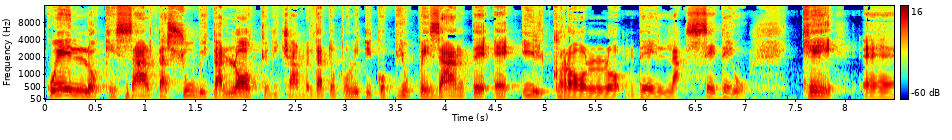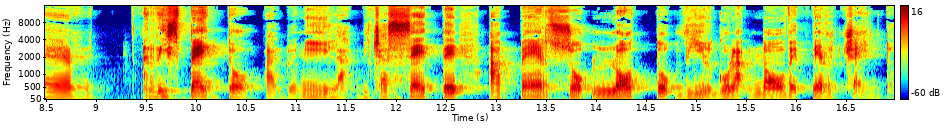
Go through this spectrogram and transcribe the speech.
Quello che salta subito all'occhio, diciamo, il dato politico più pesante è il crollo della CDU, che eh, rispetto al 2017 ha perso l'8,9%,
